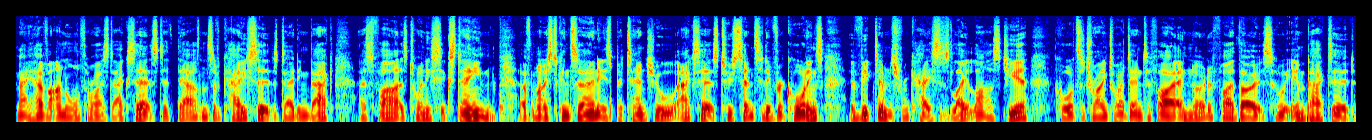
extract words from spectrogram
may have unauthorised access to thousands of cases dating back as far as 2016. Of most concern is potential access to sensitive recordings of victims from cases late last year. Courts are trying to identify and notify those who were impacted.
